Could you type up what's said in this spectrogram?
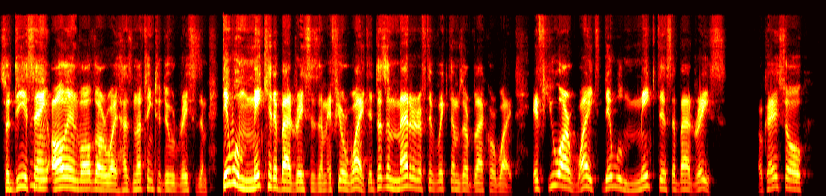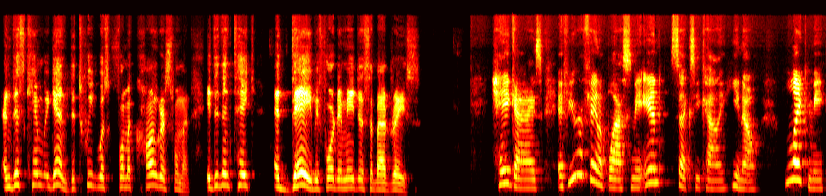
So D is mm-hmm. saying all involved are white has nothing to do with racism. They will make it about racism if you're white. It doesn't matter if the victims are black or white. If you are white, they will make this about race. Okay, so and this came again. The tweet was from a congresswoman. It didn't take a day before they made this about race. Hey guys, if you're a fan of Blasphemy and Sexy Kali, you know, like me,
